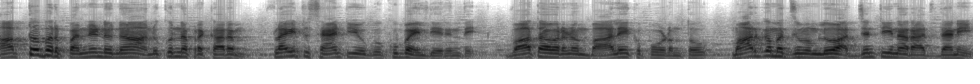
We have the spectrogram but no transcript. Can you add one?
అక్టోబర్ పన్నెండున అనుకున్న ప్రకారం ఫ్లైట్ శాంటియోగోకు బయలుదేరింది. వాతావరణం బాలేకపోవడంతో మార్గమధ్యమంలో అర్జెంటీనా రాజధాని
